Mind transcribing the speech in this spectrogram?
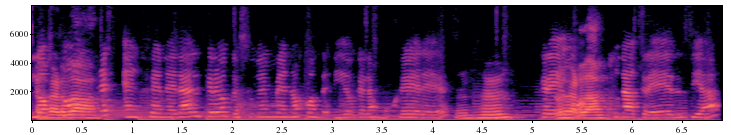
Los hombres en general creo que suben menos contenido que las mujeres. Creo, es verdad. una creencia.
